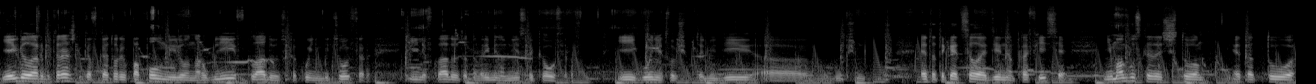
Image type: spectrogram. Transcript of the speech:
Я видел арбитражников, которые по полмиллиона рублей вкладывают в какой-нибудь офер или вкладывают одновременно в несколько офферов. И гонят, в общем-то, людей. А, в общем, это такая целая отдельная профессия. Не могу сказать, что это то,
